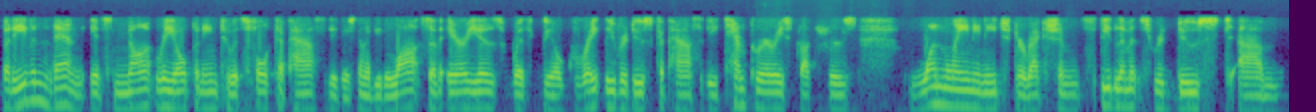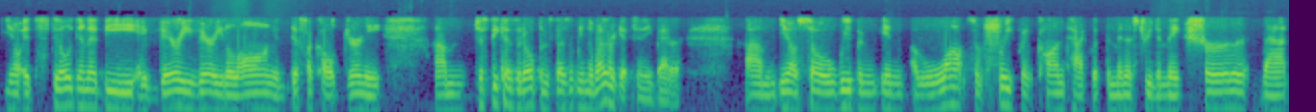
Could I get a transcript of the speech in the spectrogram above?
But even then, it's not reopening to its full capacity. There's going to be lots of areas with you know greatly reduced capacity, temporary structures, one lane in each direction, speed limits reduced. Um, you know, it's still going to be a very, very long and difficult journey. Um, just because it opens doesn't mean the weather gets any better. Um, you know, so we've been in lots of frequent contact with the ministry to make sure that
